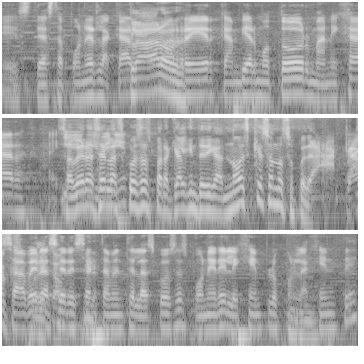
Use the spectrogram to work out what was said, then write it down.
este, hasta poner la carga, Claro. barrer, cambiar motor, manejar. Saber y hacer las cosas para que alguien te diga, no, es que eso no se puede. Ah, claro saber puede, hacer exactamente las cosas, poner el ejemplo con la gente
